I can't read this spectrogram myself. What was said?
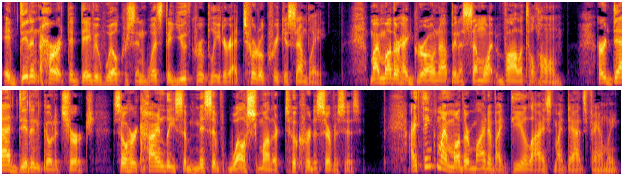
It didn't hurt that David Wilkerson was the youth group leader at Turtle Creek Assembly. My mother had grown up in a somewhat volatile home. Her dad didn't go to church, so her kindly, submissive Welsh mother took her to services. I think my mother might have idealized my dad's family.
